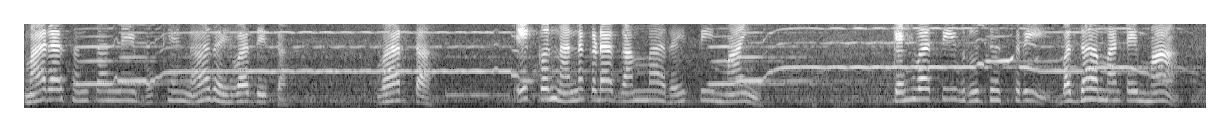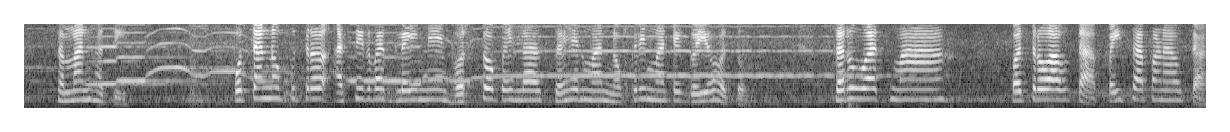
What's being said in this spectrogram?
મારા સંતાનને ભૂખે ન રહેવા દેતા. વાર્તા, એક નાનકડા ગામમાં રહેતી માઈ, કહેવાતી વૃદ્ધ સ્ત્રી બધા માટે માં સમાન હતી. પોતાનો પુત્ર આશીર્વાદ લઈને વર્ષો પહેલાં શહેરમાં નોકરી માટે ગયો હતો. શરૂઆતમાં પત્રો આવતા, પૈસા પણ આવતા,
